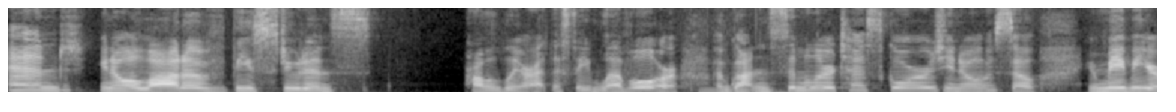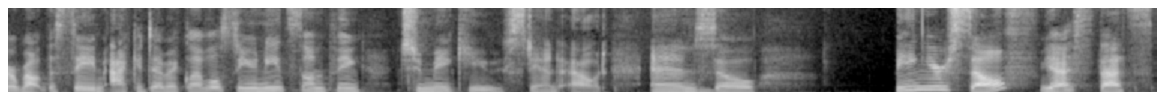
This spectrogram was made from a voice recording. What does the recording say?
and you know a lot of these students probably are at the same level or mm. have gotten mm. similar test scores you know so you're, maybe you're about the same academic level so you need something to make you stand out and mm-hmm. so being yourself yes that's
